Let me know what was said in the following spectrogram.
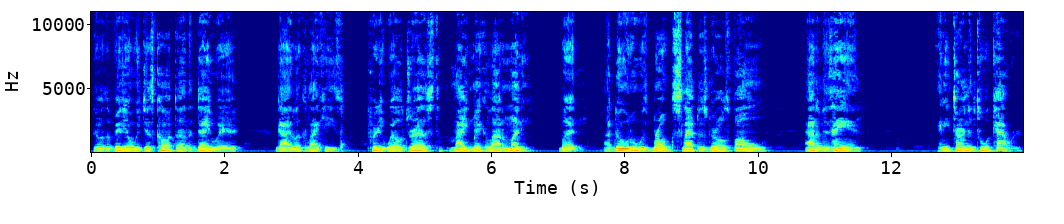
There was a video we just caught the other day where guy looks like he's pretty well dressed, might make a lot of money, but a dude who was broke slapped his girl's phone out of his hand and he turned into a coward.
